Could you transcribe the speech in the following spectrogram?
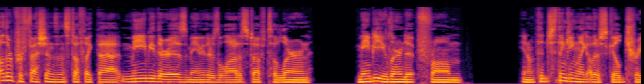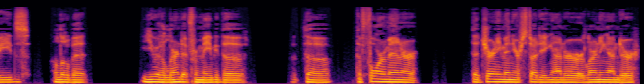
other professions and stuff like that. Maybe there is, maybe there's a lot of stuff to learn. Maybe you learned it from, you know, th- just thinking like other skilled trades a little bit you would have learned it from maybe the the the foreman or the journeyman you're studying under or learning under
